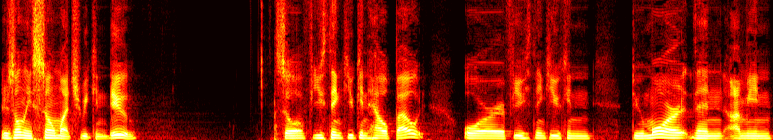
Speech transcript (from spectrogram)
there's only so much we can do. So if you think you can help out, or if you think you can do more, then I mean,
